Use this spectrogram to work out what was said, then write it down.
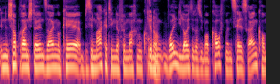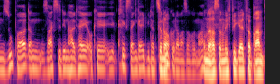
in den Shop reinstellen, sagen, okay, ein bisschen Marketing dafür machen und gucken, Genau. wollen die Leute das überhaupt kaufen? Wenn Sales reinkommen, super, dann sagst du denen halt, hey, okay, ihr kriegst dein Geld wieder zurück Genau. oder was auch immer. Und da hast du noch nicht viel Geld verbrannt.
